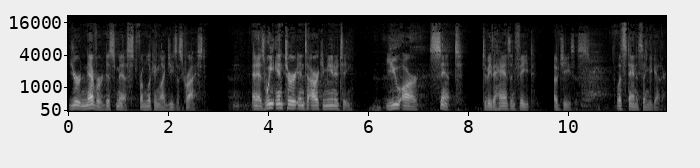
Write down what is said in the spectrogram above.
You're never dismissed from looking like Jesus Christ. And as we enter into our community, you are sent to be the hands and feet of Jesus. Let's stand and sing together.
